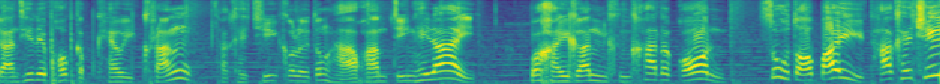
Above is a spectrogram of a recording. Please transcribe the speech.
การที่ได้พบกับแคลอีกครั้งทาเคชิก็เลยต้องหาความจริงให้ได้ ว่าใครกันคือฆาตกร สู้ต่อไปทาเคชิ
